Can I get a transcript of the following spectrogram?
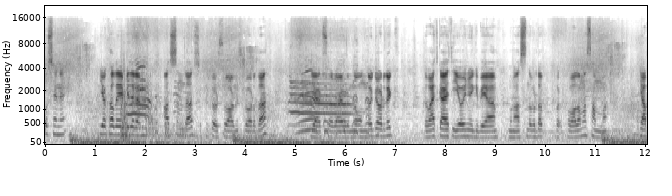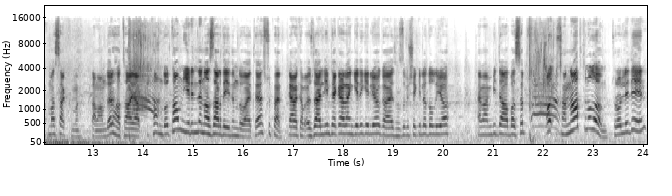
Bu seni yakalayabilirim aslında. Speakers'u varmış bu arada. Diğer Survivor'ında onu da gördük. The White gayet iyi oynuyor gibi ya. Bunu aslında burada kovalamasam mı? Yapmasak mı? Tamamdır hata yap. Tam da tam yerinde nazar değdim Dwight'e. Süper. Gel bakalım özelliğim tekrardan geri geliyor. Gayet hızlı bir şekilde doluyor. Hemen bir daha basıp. Aa, sen ne yaptın oğlum? Trolledin.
